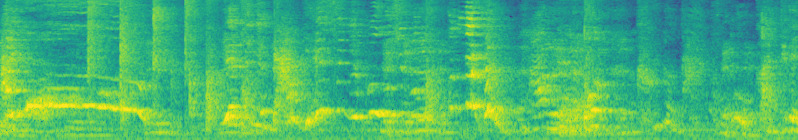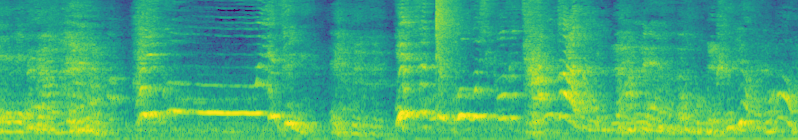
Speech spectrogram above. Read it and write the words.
아이고 예수님 나 예수님 보고 싶어서 끝났어. 어, 그거 나도 똑같아. 아이고 예수님. 예수님 보고 싶어서 잠도 안 와요. 어, 그래요.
